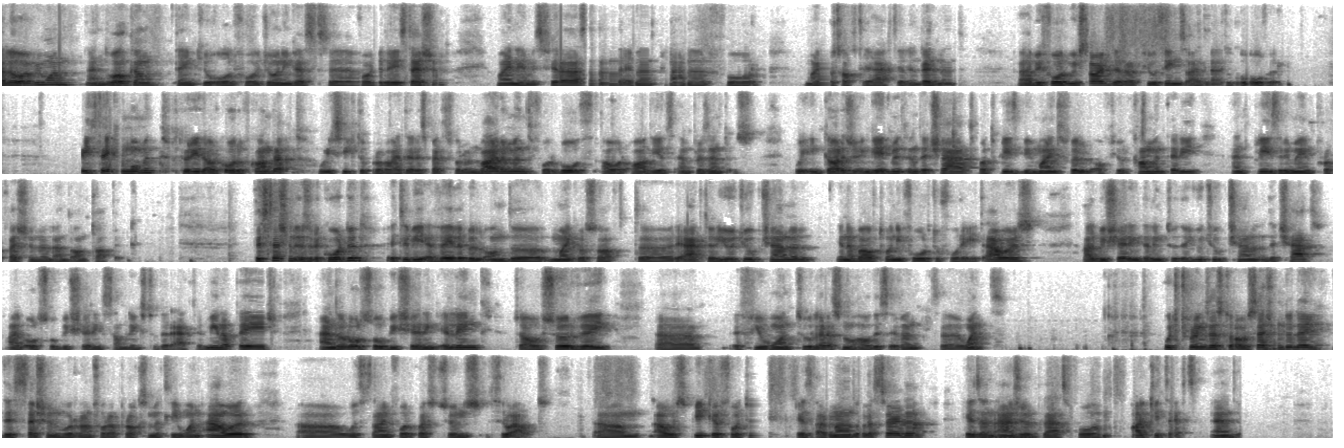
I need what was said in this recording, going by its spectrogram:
Hello, everyone, and welcome. Thank you all for joining us uh, for today's session. My name is Firas, and I'm the event planner for Microsoft Reactor in Redmond. Uh, before we start, there are a few things I'd like to go over. Please take a moment to read our code of conduct. We seek to provide a respectful environment for both our audience and presenters. We encourage engagement in the chat, but please be mindful of your commentary and please remain professional and on topic. This session is recorded. It will be available on the Microsoft uh, Reactor YouTube channel in about 24 to 48 hours. I'll be sharing the link to the YouTube channel in the chat. I'll also be sharing some links to the Reactor Meetup page, and I'll also be sharing a link to our survey uh, if you want to let us know how this event uh, went. Which brings us to our session today. This session will run for approximately one hour uh, with time for questions throughout. Um, our speaker for today is Armando Lacerda. He's an Azure platform architect, and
